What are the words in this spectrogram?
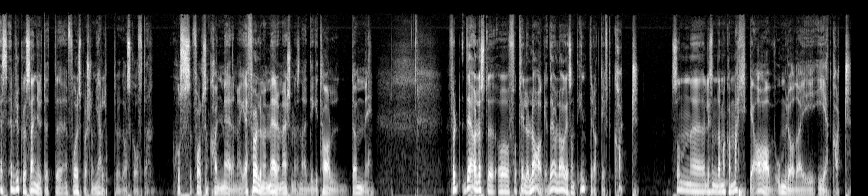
jeg, jeg bruker å sende ut et, eh, en forespørsel om hjelp ganske ofte hos folk som kan mer enn meg. Jeg føler meg mer og mer som en sånn digital dummy. For det jeg har lyst til å få til å lage, det er å lage et sånt interaktivt kart. Sånn eh, liksom der man kan merke av områder i, i et kart.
